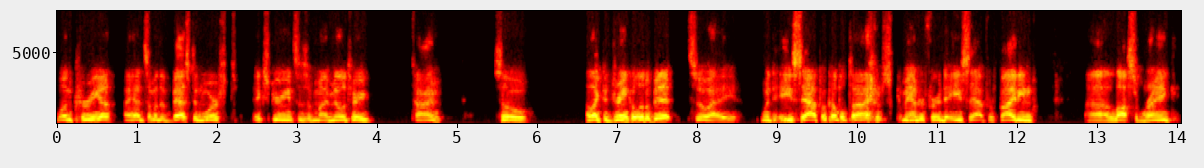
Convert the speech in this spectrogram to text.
well, in Korea, I had some of the best and worst experiences of my military time. So I like to drink a little bit. So I went to ASAP a couple times. Command referred to ASAP for fighting. Uh, lost some rank,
